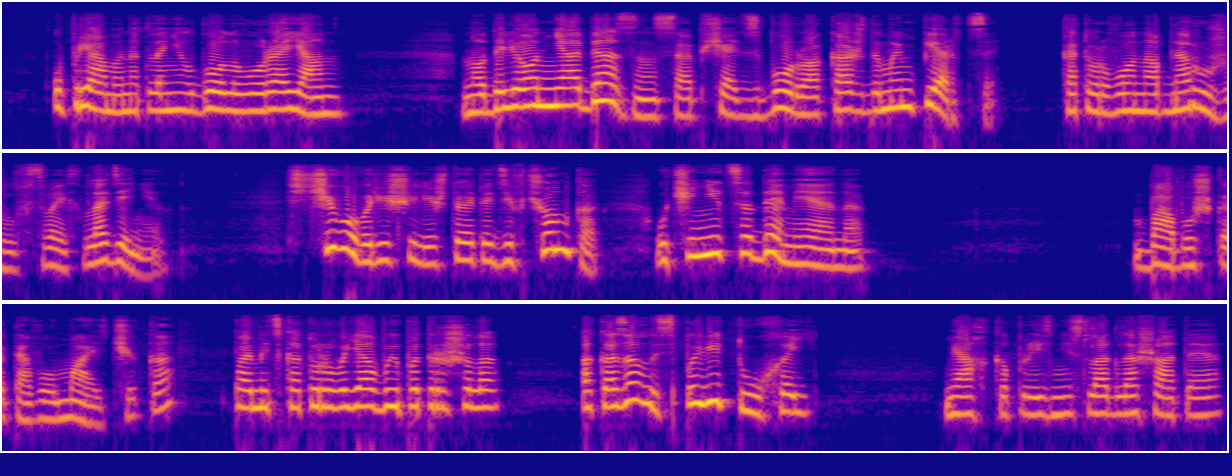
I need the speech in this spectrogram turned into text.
— упрямо наклонил голову Раян. Но Делеон не обязан сообщать сбору о каждом имперце, которого он обнаружил в своих владениях. С чего вы решили, что эта девчонка — ученица Демиэна? Бабушка того мальчика, память которого я выпотрошила, оказалась повитухой, — мягко произнесла глашатая,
